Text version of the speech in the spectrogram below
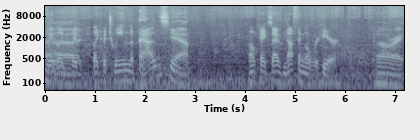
wait, uh, like be- like between the pads. yeah. Okay, because I have nothing over here. All right,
